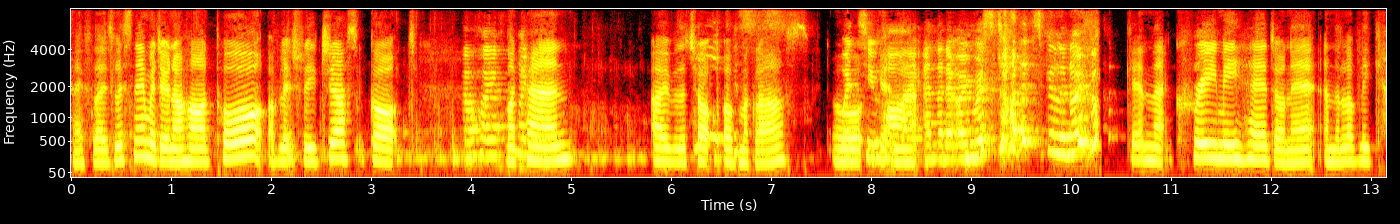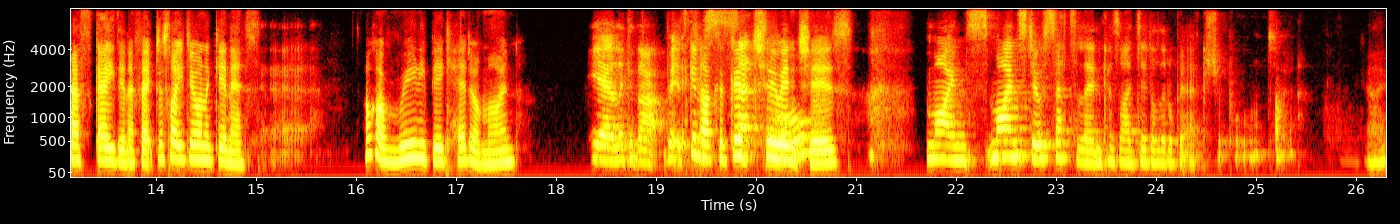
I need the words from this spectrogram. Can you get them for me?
Okay, for those listening, we're doing a hard pour. I've literally just got oh, How my I can over the top of my glass. Oh, Went too high That, and then it almost started spilling over. getting that creamy head on it and the lovely cascading effect, just like you do on a Guinness. I've got a really big head on mine. Yeah, look at that. But it's It's going to settle. like a good two inches. Mine's mine's still settling because I did a little bit extra pour onto it. Okay.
